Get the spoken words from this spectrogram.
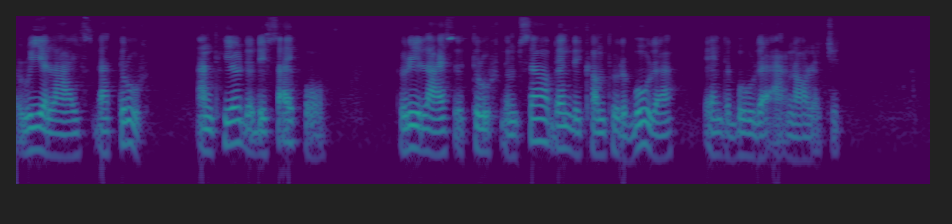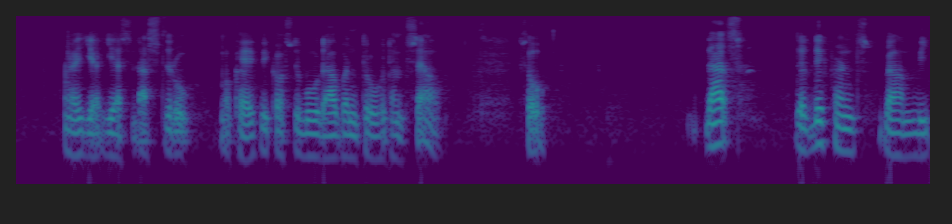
realized that truth. Until the disciple realize the truth themselves then they come to the buddha and the buddha acknowledge it. Uh, yeah, yes that's true okay because the buddha went through it himself so that's the difference um, be,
